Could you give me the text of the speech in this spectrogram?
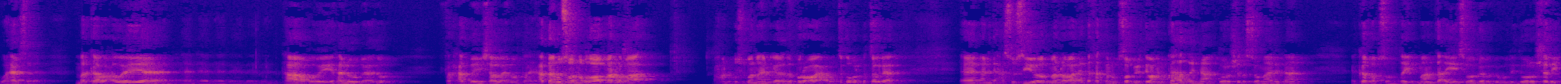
Waa heer sare. Marka waxa weeye taa waxa weeye ha la ogaado farxad bay insha allah inoo tahay. Haddaan u soo noqdo mar labaad waxaanu ku sugannahay magaalada burco ee xarunta gobolka togland aan idin xasuusiyo mar labaad cidda khadkan lagu soo biirtay waxaanu ka hadlaynaa doorashada somaliland ka qabsoontay. Maanta ayay soo gabagabowday doorashadii.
